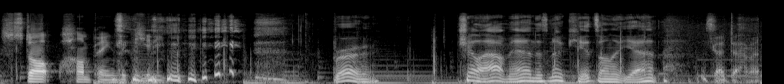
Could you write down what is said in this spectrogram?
Stop humping the kitty. Bro, chill out, man. There's no kids on it yet. God damn it.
